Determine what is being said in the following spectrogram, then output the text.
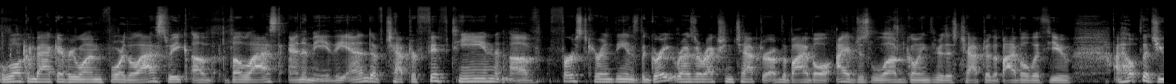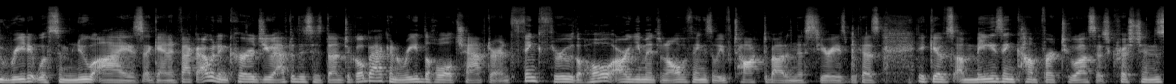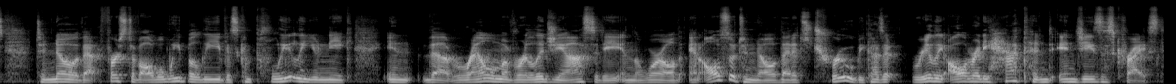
Welcome back, everyone, for the last week of The Last Enemy, the end of chapter 15 of First Corinthians, the great resurrection chapter of the Bible. I have just loved going through this chapter of the Bible with you. I hope that you read it with some new eyes again. In fact, I would encourage you, after this is done, to go back and read the whole chapter and think through the whole argument and all the things that we've talked about in this series because it gives amazing comfort to us as Christians to know that, first of all, what we believe is completely unique in the realm of religiosity in the world world, and also to know that it's true because it really already happened in Jesus Christ.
